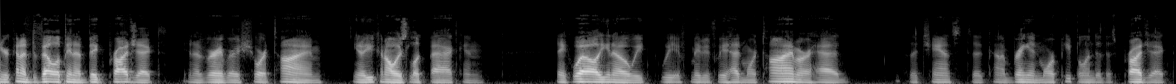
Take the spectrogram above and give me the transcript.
you're kind of developing a big project in a very very short time, you know, you can always look back and think, well, you know, we we if maybe if we had more time or had the chance to kind of bring in more people into this project,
